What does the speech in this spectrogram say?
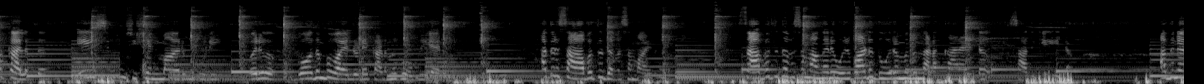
അക്കാലത്ത് കാലത്ത് യേശുവും ശിഷ്യന്മാരും കൂടി ഒരു ഗോതമ്പ് വയലിലൂടെ കടന്നു പോകുകയായിരുന്നു. അതൊരു സാപത്ത് ദിവസമായിരുന്നു. സാപത്ത് ദിവസം അങ്ങനെ ഒരുപാട് ദൂരമൊന്നും നടക്കാനായിട്ട് സാധിക്കുകയില്ല. അതിന്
